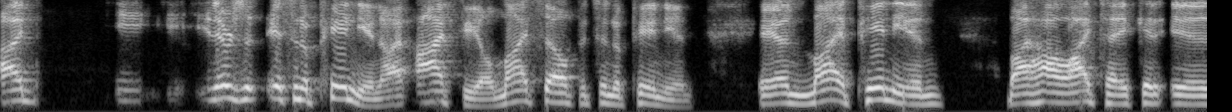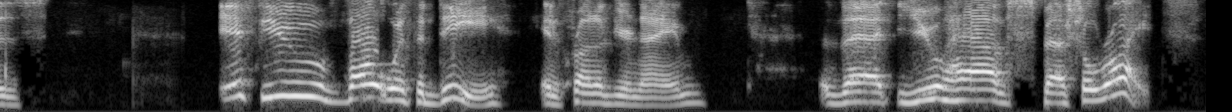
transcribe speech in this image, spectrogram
I there's a, it's an opinion. I, I feel myself, it's an opinion, and my opinion, by how I take it, is if you vote with a D in front of your name, that you have special rights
